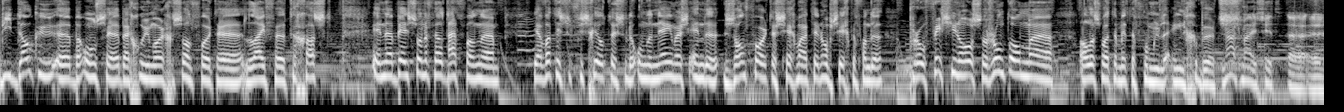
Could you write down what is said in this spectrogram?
die docu eh, bij ons eh, bij Goedemorgen Zandvoort eh, live eh, te gast. En eh, Ben Sonneveld had van... ja, wat is het verschil tussen de ondernemers en de Zandvoorters... zeg maar, ten opzichte van de professionals rondom eh, alles wat er met de Formule 1 gebeurt? Naast mij zit eh eh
